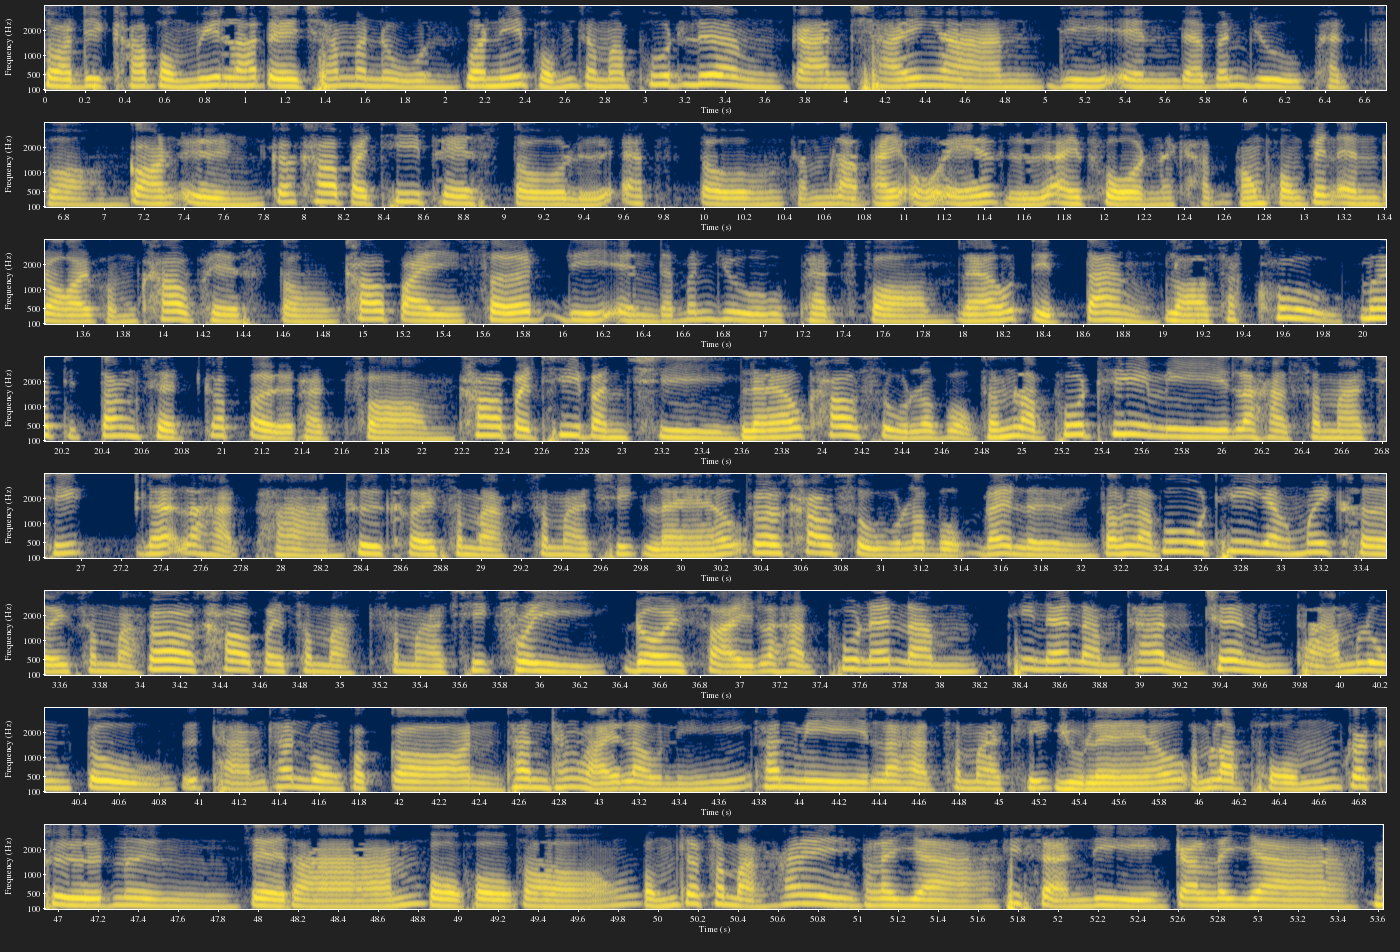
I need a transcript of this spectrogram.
สวัสดีครับ ผมวิรัตเอชมนูน วันนี้ผมจะมาพูดเรื่องการใช้งาน DNW Platform ก่อนอื่นก็เข้าไปที่ Play Store หรือ App Store สำหรับ iOS หรือ iPhone นะครับ ของผมเป็น Android ผมเข้า Play Store เข้าไป Search DNW Platform แล้วติดตั้งรอสักครู่ เมื่อติดตั้งเสร็จก็เปิดแพลตฟอร์ม เข้าไปที่บัญชี แล้วเข้าสู่ระบบสำหรับผู้ที่มีรหัสสมาชิก และรหัสผ่าน คือเคยสมัครสมาชิกแล้วก็เข้าสู่ระบบได้เลยสำหรับผู้ที่ยังไม่เคยสมัครก็เข้าไปสมัครสมาชิกฟรี โดยใส่รหัสผู้แนะนำที่แนะนำท่าน เช่น ถามลุงตู่หรือถามท่านวงประกรณ์ ท่านทั้งหลายเหล่านี้ ท่านมีรหัสสมาชิกอยู่แล้วสำหรับผมก็คือ1 7 3 6 6 2 ผมจะสมัครให้ภรรยาที่แสนดีกัลยา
